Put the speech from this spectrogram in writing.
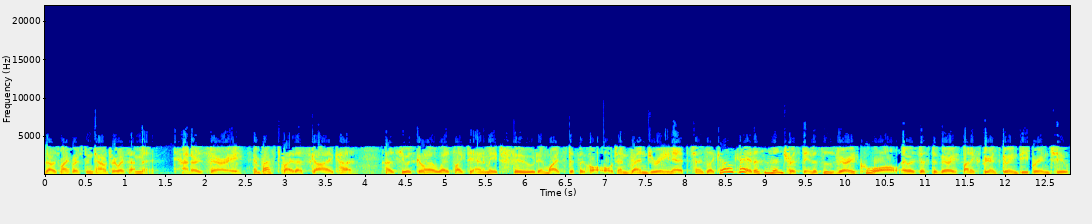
that was my first encounter with him, and I was very impressed by this guy because he was going what it's like to animate food and why it's difficult and rendering it. And I was like, okay, this is interesting. This is very cool. It was just a very fun experience going deeper into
